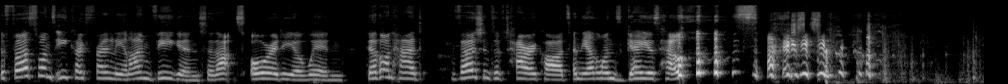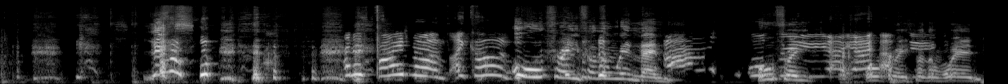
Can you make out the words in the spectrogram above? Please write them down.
The first one's eco-friendly, and I'm vegan, so that's already a win. The other one had versions of tarot cards, and the other one's gay as hell. Yes. and it's Pride Month. I can't. all three for the win, then. Ah, all three. Yeah, yeah, all three for the win.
